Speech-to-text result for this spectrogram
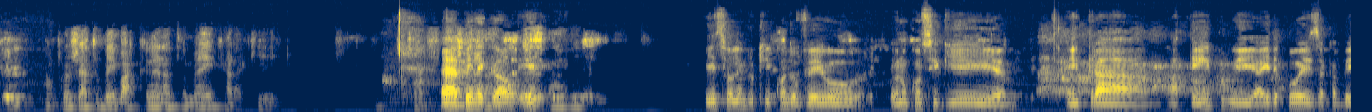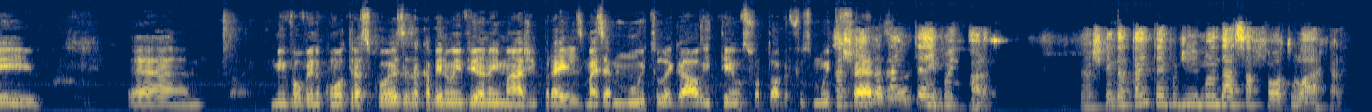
É um projeto bem bacana também, cara, que... É, bem legal. Esse, esse eu lembro que quando veio, eu não consegui entrar a tempo e aí depois acabei é, me envolvendo com outras coisas, acabei não enviando a imagem para eles, mas é muito legal e tem uns fotógrafos muito Acho feras. Que ainda tá em tempo, hein, cara? Eu acho que ainda tá em tempo de mandar essa foto lá, cara.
